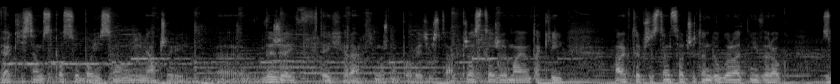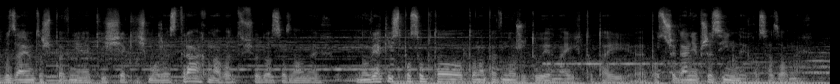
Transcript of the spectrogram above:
w jakiś tam sposób oni są inaczej, e, wyżej w tej hierarchii, można powiedzieć, tak. Przez to, że mają taki charakter przestępstwa, czy ten długoletni wyrok wzbudzają też pewnie jakiś, jakiś może strach nawet wśród osadzonych. No w jakiś sposób to, to na pewno rzutuje na ich tutaj e, postrzeganie przez innych osadzonych.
